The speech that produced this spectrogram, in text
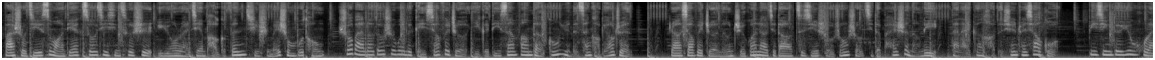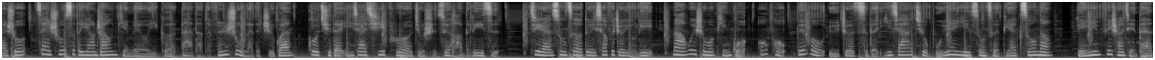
把手机送往 DxO 进行测试，与用软件跑个分其实没什么不同。说白了，都是为了给消费者一个第三方的公允的参考标准，让消费者能直观了解到自己手中手机的拍摄能力，带来更好的宣传效果。毕竟，对用户来说，再出色的样张也没有一个大大的分数来的直观。过去的一加七 Pro 就是最好的例子。既然送测对消费者有利，那为什么苹果、OPPO、vivo 与这次的一加就不愿意送测 DxO 呢？原因非常简单，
